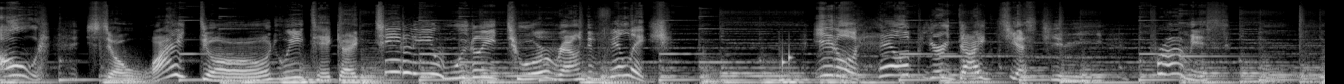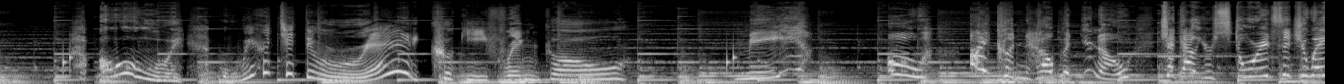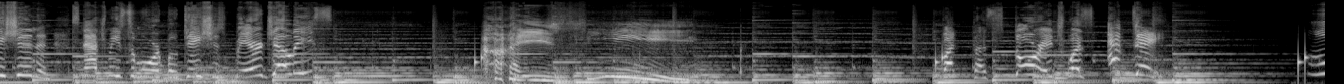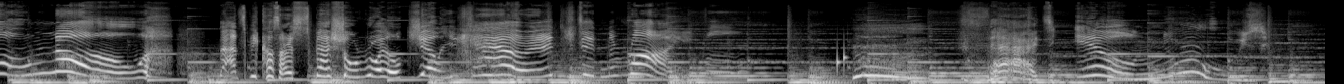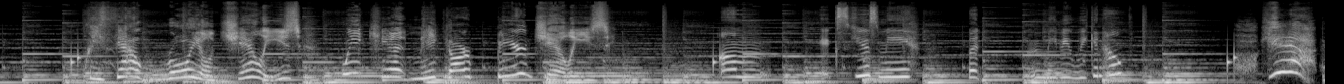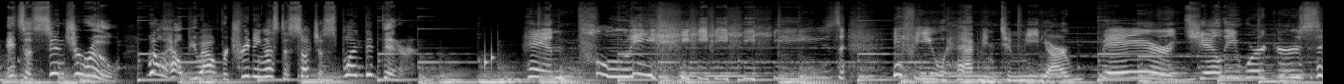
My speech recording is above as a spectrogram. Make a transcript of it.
Oh, so why don't we take a tiddly wiggly tour around the village? It'll help your digestion. Promise. Oh, where did the red cookie friend go? Me? Oh, I couldn't help it, you know, check out your storage situation and snatch me some more bodacious bear jellies. I see. But the storage was empty! Oh no! That's because our special royal jelly carriage didn't arrive. That's ill news. Without royal jellies, we can't make our bear jellies. Um, excuse me, but maybe we can help? Yeah, It's a cincheroo! We'll help you out for treating us to such a splendid dinner. And please, if you happen to meet our bear jelly workers,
